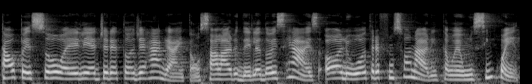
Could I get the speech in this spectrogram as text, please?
tal pessoa, ele é diretor de RH, então o salário dele é dois reais. Olha, o outro é funcionário, então é 1,50.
